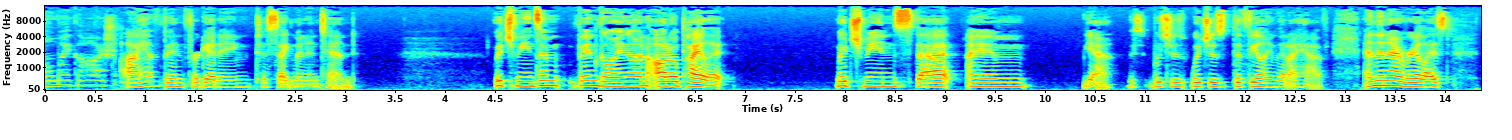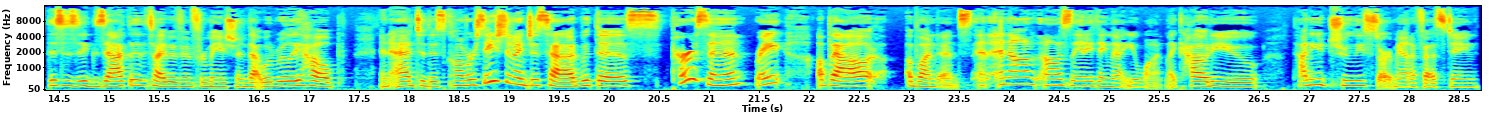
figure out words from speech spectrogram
Oh my gosh, I have been forgetting to segment intend, which means I'm been going on autopilot, which means that I am, yeah, which is which is the feeling that I have. And then I realized this is exactly the type of information that would really help and add to this conversation I just had with this person, right? About abundance and, and honestly anything that you want. Like how do you how do you truly start manifesting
